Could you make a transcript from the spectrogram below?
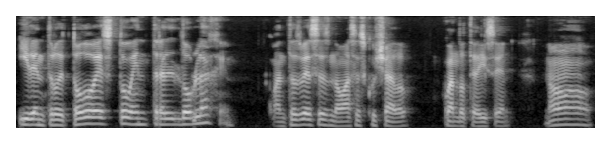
Y dentro de todo esto entra el doblaje. ¿Cuántas veces no has escuchado cuando te dicen, no,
